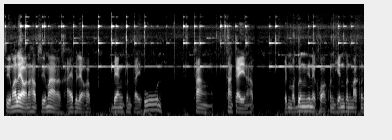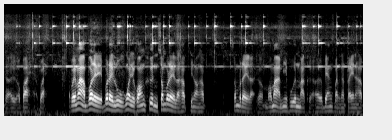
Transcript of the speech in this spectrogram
ซื้อมาแล้วนะครับ ซื้อมาแล้วขายไปแล้วครับ แบ่งเพิ่นไปพูนทาง ทางไกลนะครับเพิ่นมาเบิ้งอยู่ในขวากเพิ่นเห็นเพิ่นมักเพิ่นก็เออเอาไปเอาไปเอาไปมาบ่ได้บ่ได้ลูกง่วงจะคล้องขึ้นซ้ำบ่ได้ละครับพี่น้องครับซ้ำบ่ได้ละก็เอามามีผู้อื่นมากเออแบ่งปันกันไปนะครับ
